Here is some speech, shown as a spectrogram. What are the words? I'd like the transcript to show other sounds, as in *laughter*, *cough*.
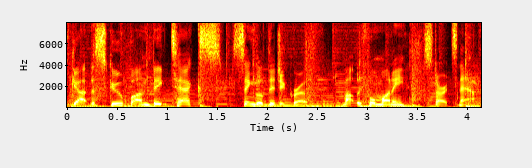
We've got the scoop on big tech's single digit growth. Motley Fool Money starts now.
